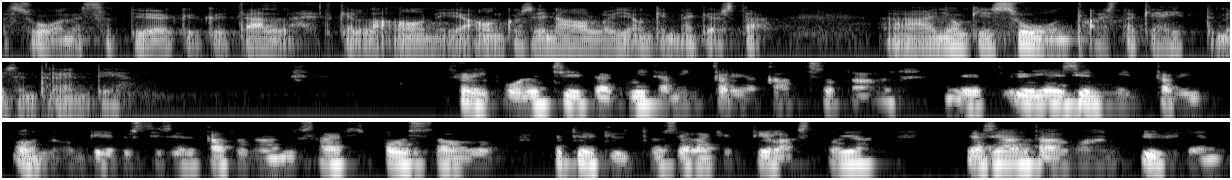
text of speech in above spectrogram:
Suomessa työkyky tällä hetkellä on ja onko siinä ollut jonkinnäköistä, jonkin suuntaista kehittymisen trendiä? Riippuu nyt siitä, että mitä mittaria katsotaan. Et yleisin mittari on, on tietysti se, että katsotaan sairauspoissaolo ja työkyvyttömyyseläketilastoja. Ja se antaa vain yhden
